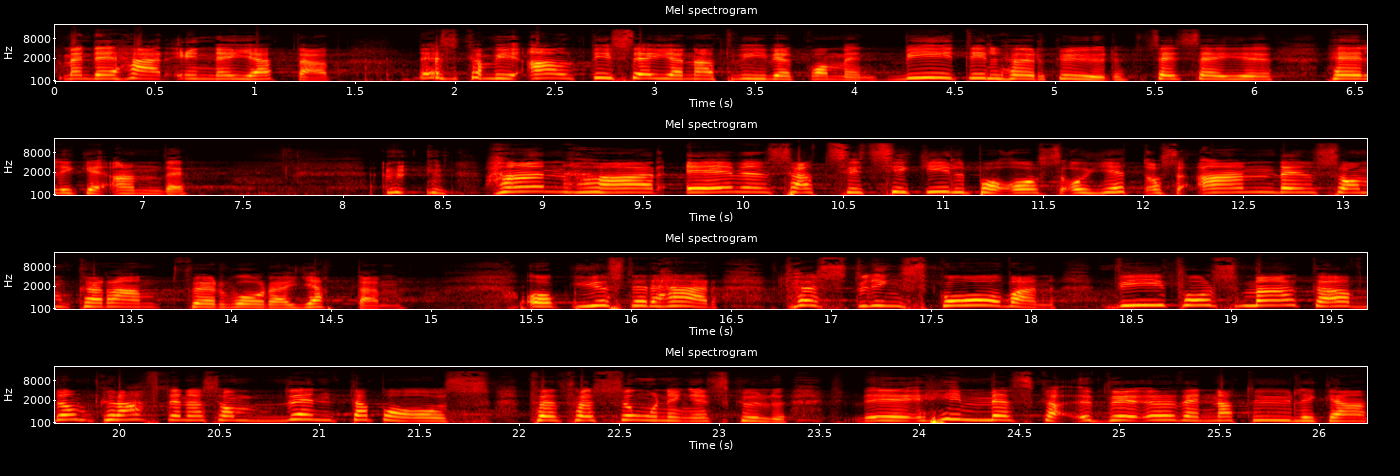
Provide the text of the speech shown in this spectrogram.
Men det är här inne i hjärtat. Det ska vi alltid säga när vi är välkommen. Vi tillhör Gud, säger helige ande. Han har även satt sitt sigill på oss och gett oss anden som garant för våra hjärtan. Och just det här förstlingsgåvan, vi får smaka av de krafterna som väntar på oss för försoningens skull. Eh, himmelska, övernaturliga,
